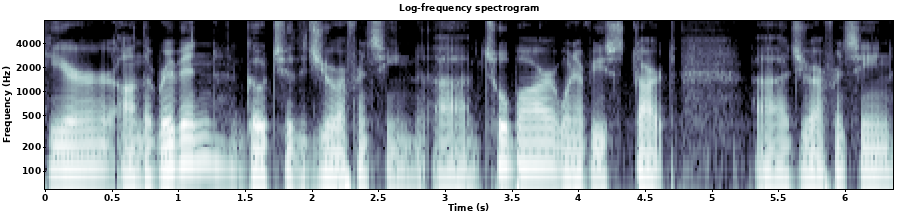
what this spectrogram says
here on the ribbon. Go to the georeferencing uh, toolbar. Whenever you start uh, georeferencing,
